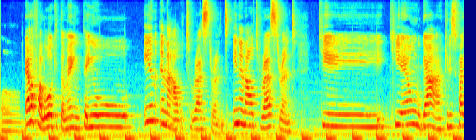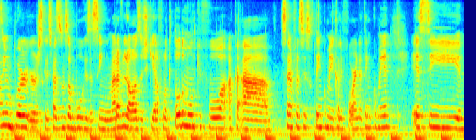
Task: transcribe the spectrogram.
Um, Ela falou que também tem o In and Out Restaurant. In and Out Restaurant, que, que é um lugar que eles fazem burgers, que eles fazem uns hambúrgueres assim maravilhosos. Que ela falou que todo mundo que for a, a San Francisco tem que comer, Califórnia tem que comer esse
